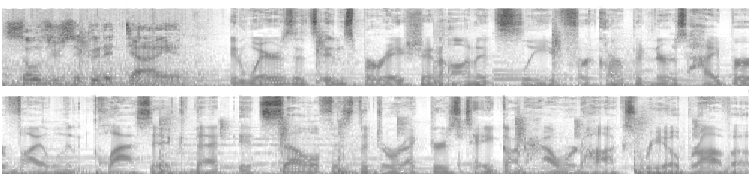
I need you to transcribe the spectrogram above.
Soldiers are good at dying. It wears its inspiration on its sleeve for Carpenter's hyper-violent classic that itself is the director's take on Howard Hawks' Rio Bravo.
